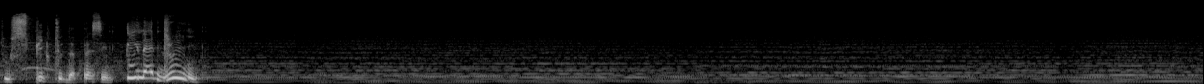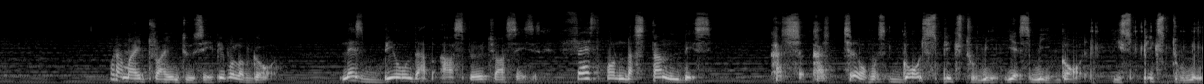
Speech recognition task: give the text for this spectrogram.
to speak to the person in a dream. What am I trying to say? People of God, let's build up our spiritual senses. First, understand this. God speaks to me. Yes, me, God. He speaks to me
